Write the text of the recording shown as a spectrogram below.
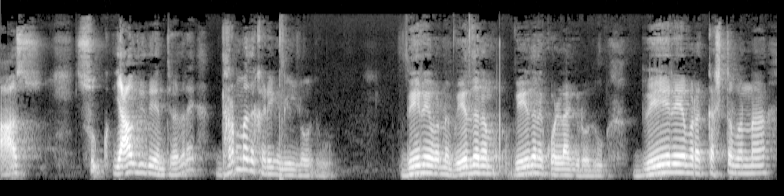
ಆ ಸು- ಸುಖ ಯಾವುದಿದೆ ಅಂತ ಹೇಳಿದ್ರೆ ಧರ್ಮದ ಕಡೆಗೆ ನಿಲ್ಲೋದು. ಬೇರೆಯವ್ರನ್ನ ವೇದನ, ವೇದನೆ ಕೊಳ್ಳಂಗಿರೋದು. ಬೇರೆಯವರ ಕಷ್ಟವನ್ನು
